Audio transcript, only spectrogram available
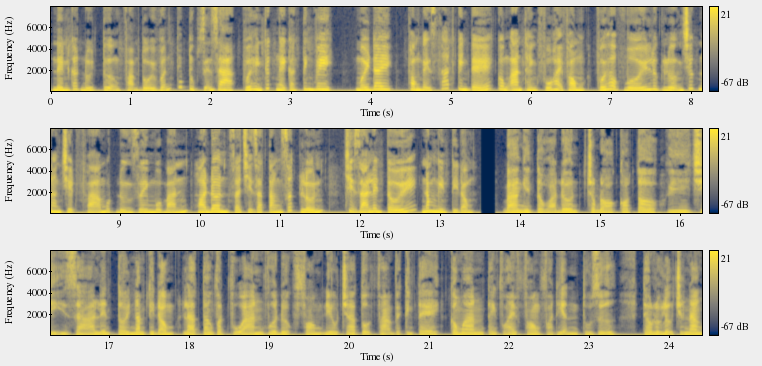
nên các đối tượng phạm tội vẫn tiếp tục diễn ra với hình thức ngày càng tinh vi. Mới đây, Phòng Cảnh sát Kinh tế Công an thành phố Hải Phòng phối hợp với lực lượng chức năng triệt phá một đường dây mua bán hóa đơn giá trị gia tăng rất lớn, trị giá lên tới 5.000 tỷ đồng. 3.000 tờ hóa đơn, trong đó có tờ ghi trị giá lên tới 5 tỷ đồng là tăng vật vụ án vừa được Phòng điều tra tội phạm về kinh tế, Công an thành phố Hải Phòng phát hiện thu giữ. Theo lực lượng chức năng,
